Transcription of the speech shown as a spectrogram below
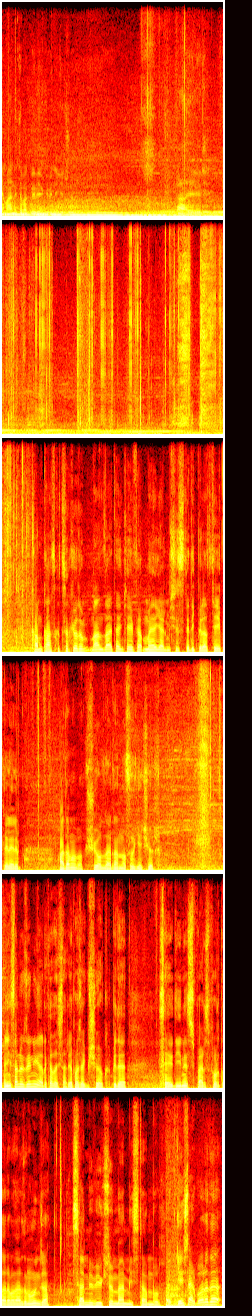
Emanete bak bebeğim gibi ne geçiyor. Ay. Tam kaskı takıyordum. Lan zaten keyif yapmaya gelmişiz. Dedik biraz keyiflenelim. Adama bak şu yollardan nasıl geçiyor. İnsan özeniyor arkadaşlar. Yapacak bir şey yok. Bir de sevdiğiniz süper sport arabalardan olunca sen mi büyüksün ben mi İstanbul? Gençler bu arada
